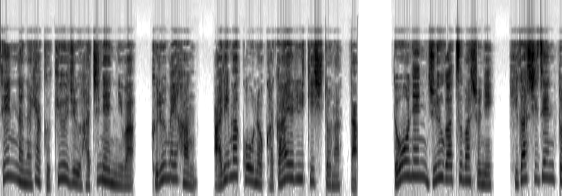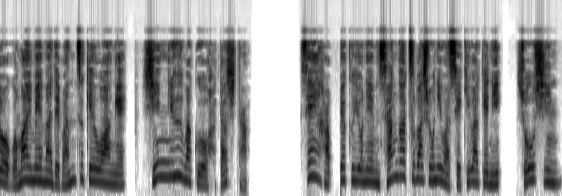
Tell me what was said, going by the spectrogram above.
1798年には久留米藩有馬港の抱え力士となった。同年10月場所に東前頭5枚目まで番付を上げ、新入幕を果たした。1804年3月場所には関脇に昇進、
